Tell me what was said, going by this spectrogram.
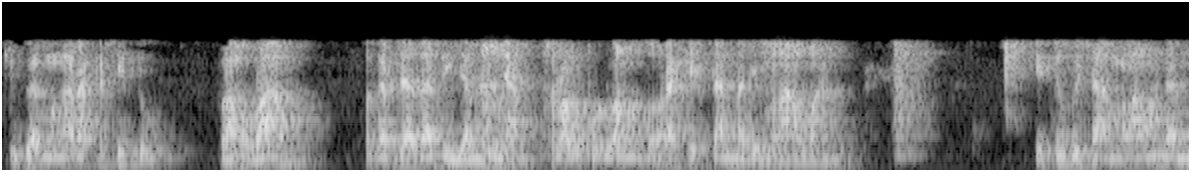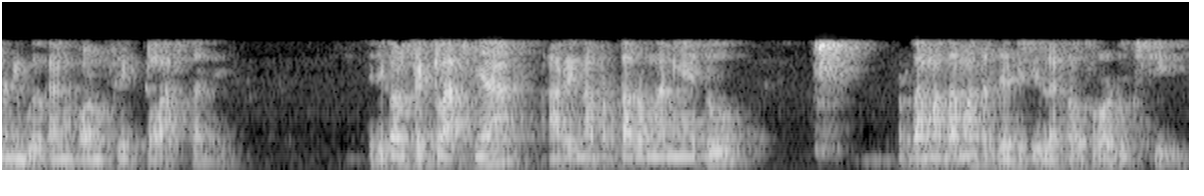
juga mengarah ke situ. Bahwa pekerja tadi yang punya selalu peluang untuk resisten tadi melawan, itu bisa melawan dan menimbulkan konflik kelas tadi. Jadi konflik kelasnya, arena pertarungannya itu pertama-tama terjadi di level produksi.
